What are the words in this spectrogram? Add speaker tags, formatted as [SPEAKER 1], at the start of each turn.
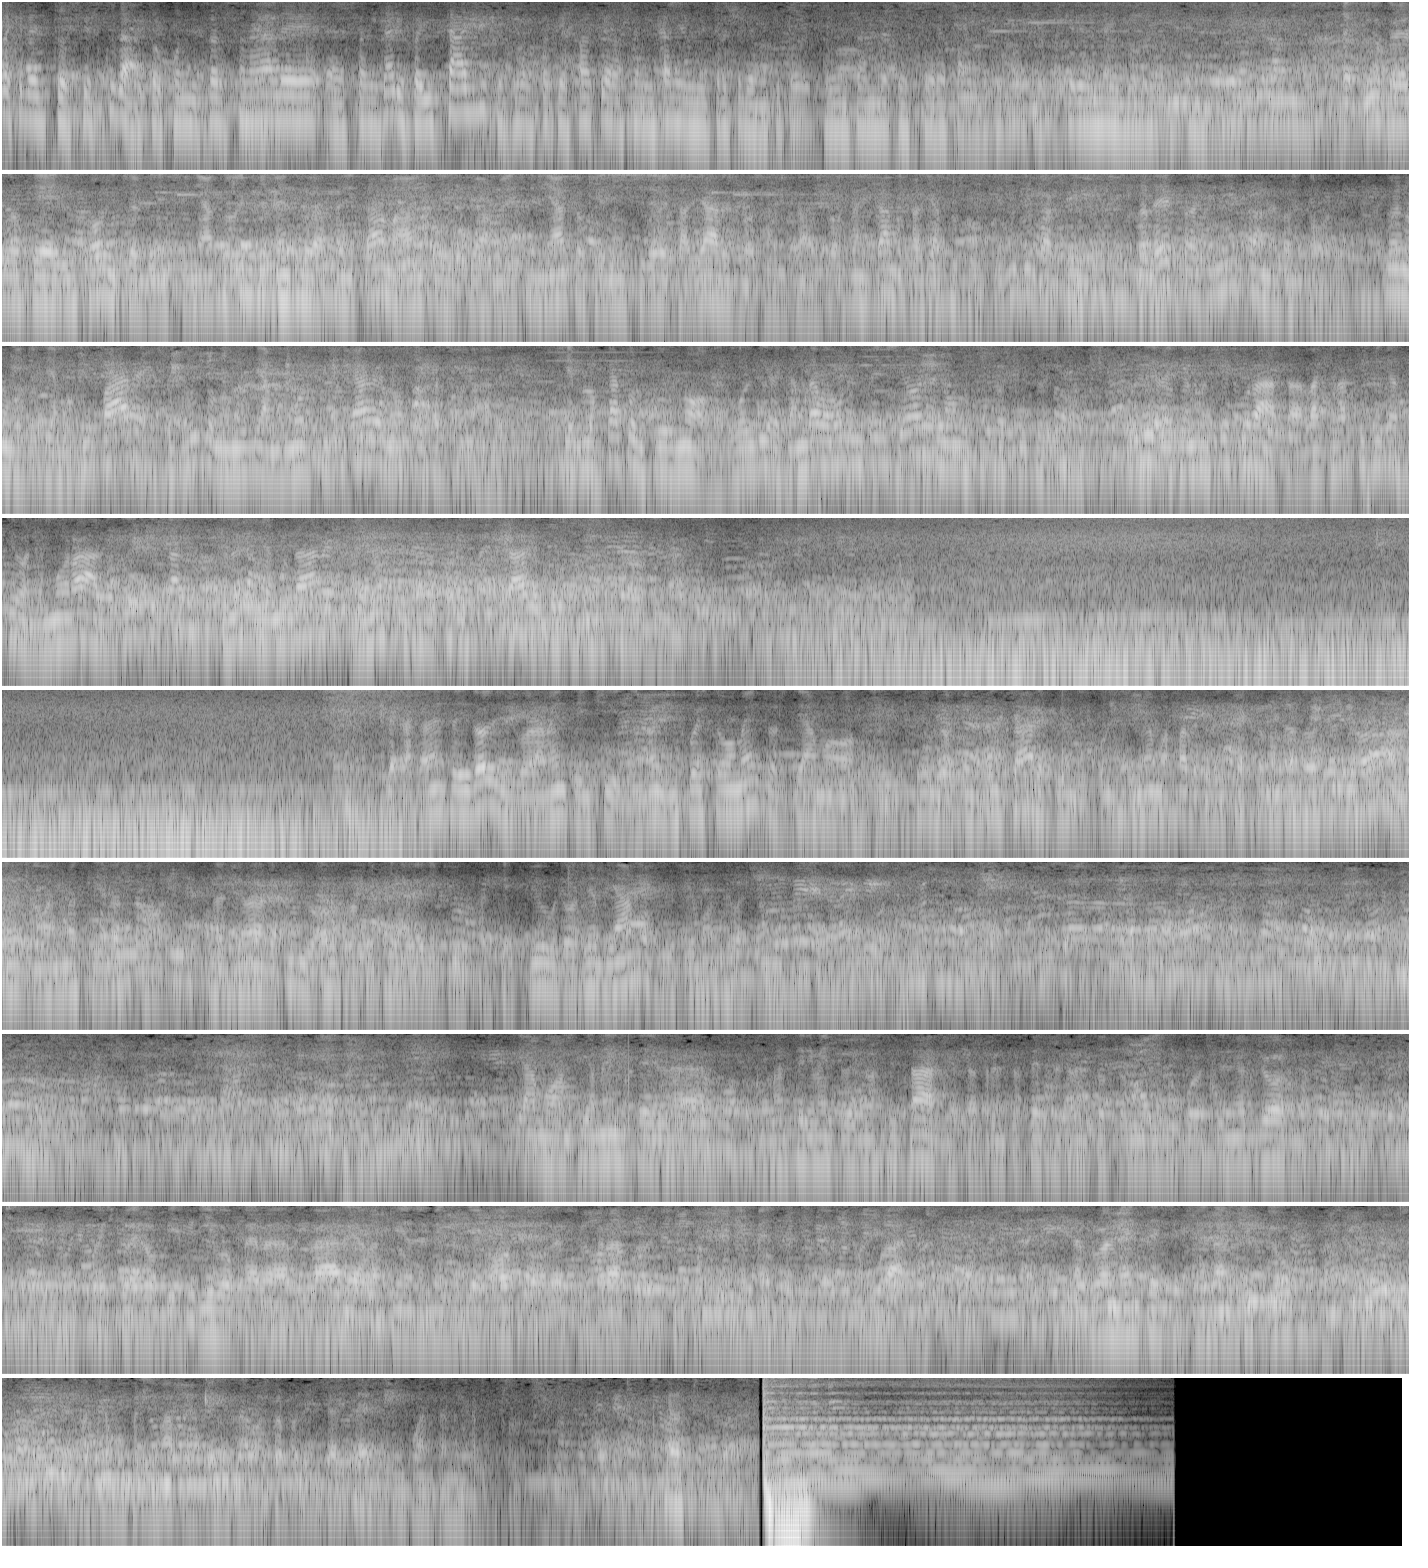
[SPEAKER 1] cosa che ha detto, si è scusato con il personale eh, sanitario per i tagli che sono stati fatti alla sanità negli anni precedenti, presentando questo reparto.
[SPEAKER 2] Beh, io credo che il Covid ci abbia insegnato l'eccellenza della sanità, ma anche ci abbia insegnato che non si deve tagliare sulla sanità. Sulla sanità hanno tagliato tutti, tutti i partiti, da destra a sinistra nella storia. Noi non lo dobbiamo più fare e soprattutto non dobbiamo mortificare il nostro personale si è bloccato il turnover, vuol dire che andava uno in pensione e non lo si sostituiva, vuol dire che non si è curata la gratificazione morale e etica che noi dobbiamo dare ai nostri operatori sanitari che sono straordinari. Beh, la carenza di dosi sicuramente incide, noi in questo momento stiamo riuscendo a compensare, quindi continuiamo a fare 38.000 dosi al giorno, noi domani mattina sarò da girare figliuolo proprio a chiedere di più, perché più dosi abbiamo più Piemonte vaccina. Abbiamo ampiamente il mantenimento dei nostri target a 37-38 mila inoculazioni al giorno e questo è l'obiettivo per arrivare alla fine del mese di agosto aver superato le 5 milioni e mezzo di dosi inoculate. Naturalmente se ce ne danno di più facciamo, prima perché la nostra potenzialità è di 50 mila.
